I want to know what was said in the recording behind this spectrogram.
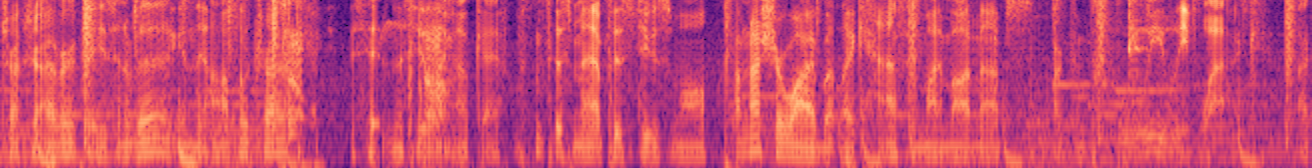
Truck driver casing a bit, and the oppo truck is hitting the ceiling. Okay, this map is too small. I'm not sure why, but like half of my mod maps are completely black. I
